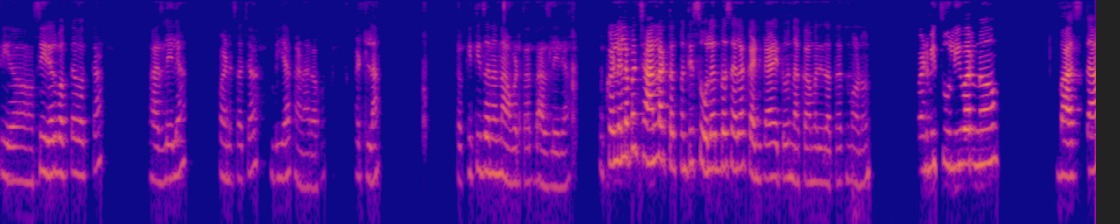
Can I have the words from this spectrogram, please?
ती सिरियल बघता बघता भाजलेल्या फणसाच्या बिया खाणार आहोत. अटला. तर किती जणांना आवडतात भाजलेल्या. उकडलेल्या पण छान लागतात पण ते सोलत बसायला कंटाळा येतो नकामध्ये जातात म्हणून. पण मी चुलीवर न भाजता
